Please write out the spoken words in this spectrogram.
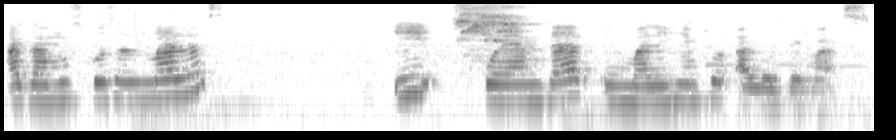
Hagamos cosas malas y puedan dar un mal ejemplo a los demás.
